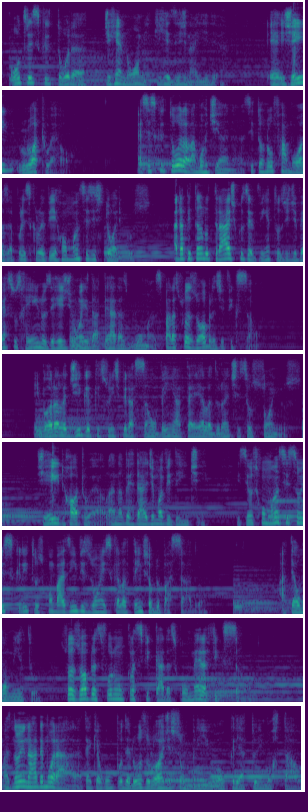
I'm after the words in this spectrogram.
Outra escritora de renome que reside na ilha é Jane Rothwell. Essa escritora lamordiana se tornou famosa por escrever romances históricos, adaptando trágicos eventos de diversos reinos e regiões da Terra das Brumas para suas obras de ficção. Embora ela diga que sua inspiração vem até ela durante seus sonhos, Jade Hotwell é na verdade uma vidente, e seus romances são escritos com base em visões que ela tem sobre o passado. Até o momento, suas obras foram classificadas como mera ficção, mas não irá demorar até que algum poderoso Lorde Sombrio ou criatura imortal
